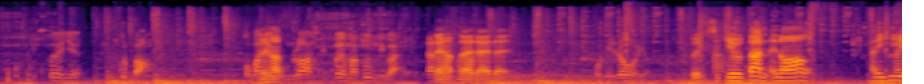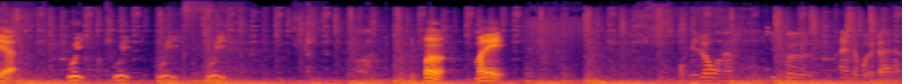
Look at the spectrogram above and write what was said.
โอ้คิปเปอร์เยอะคุณป๋อง ผมว่าได้เดี๋ยครับ วผมล่อคิปเปอร์มาปุ้มดีกว่าานหได้ลังครับได้ได้ได้ผมมีโล่อยู่เฮ้ยสเกลตันไอ้น้องไอ้เหี้ยอุ้ยอุ้ยอุ้ยอุ้ยเปิดมานี่ผมมีโล่นะคิปเปอร์ให้ระเบิดได้นะ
